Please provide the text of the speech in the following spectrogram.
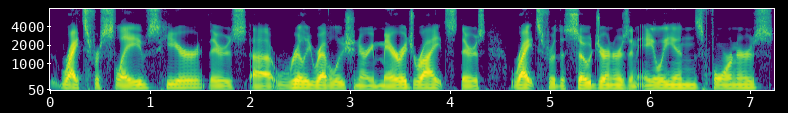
rights for slaves here. There's uh, really revolutionary marriage rights. There's rights for the sojourners and aliens, foreigners.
